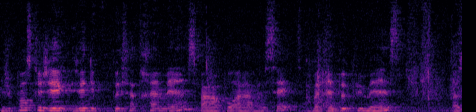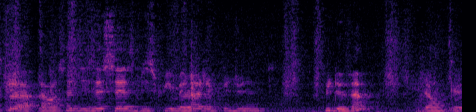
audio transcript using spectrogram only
je pense que j'ai découpé ça très mince par rapport à la recette, enfin un peu plus mince, parce que la, recette disait 16 biscuits, mais là j'ai plus, plus de 20, donc euh,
